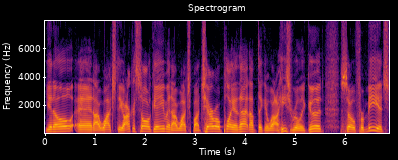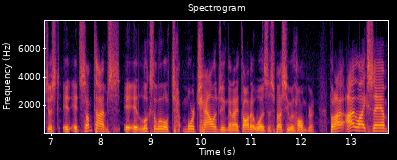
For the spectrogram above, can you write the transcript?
You know, and I watched the Arkansas game and I watched Banchero play in that, and I'm thinking, wow, he's really good. So for me, it's just it, it sometimes it, it, looks a little t- more challenging than I thought it was, especially with Holmgren. But I, I like Sam,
